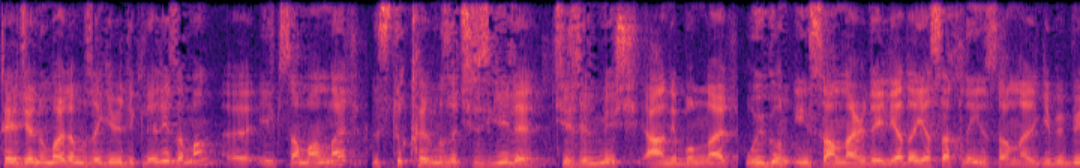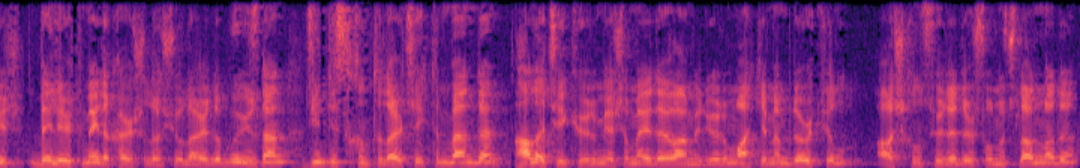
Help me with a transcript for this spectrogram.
TC numaramıza girdikleri zaman e, ilk zamanlar üstü kırmızı çizgiyle çizilmiş. Yani bunlar uygun insanlar değil ya da yasaklı insanlar gibi bir belirtmeyle karşılaşıyorlardı. Bu yüzden ciddi sıkıntılar çektim benden. Hala çekiyorum, yaşamaya devam ediyorum. Mahkemem 4 yıl aşkın süredir sonuçlanmadı.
